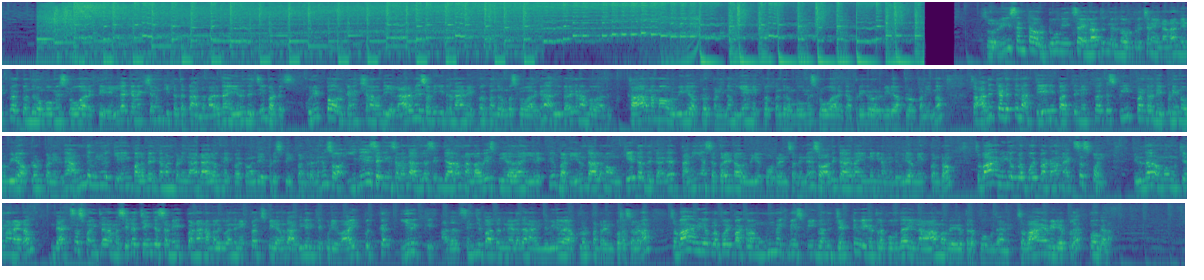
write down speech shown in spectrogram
ஸோ ரீசெண்டாக ஒரு டூ வீக்ஸாக எல்லாத்துக்கும் இருந்த ஒரு பிரச்சனை என்னன்னா நெட்வொர்க் வந்து ரொம்பவுமே ஸ்லோவாக இருக்கு. எல்லா கனெக்ஷனும் கிட்டத்தட்ட அந்த மாதிரி தான் இருந்துச்சு. பட் குறிப்பாக ஒரு கனெக்ஷனை வந்து எல்லாருமே சொல்லிக்கிட்டு இருந்தாங்க நெட்வொர்க் வந்து ரொம்ப ஸ்லோவாக இருக்குன்னு. அதுக்கு பிறகு நம்ம அது காரணமாக ஒரு வீடியோ அப்லோட் பண்ணியிருந்தோம். ஏன் நெட்வொர்க் வந்து ரொம்பவுமே ஸ்லோவாக இருக்கு அப்படிங்கிற ஒரு வீடியோ அப்லோட் பண்ணியிருந்தோம். ஸோ அதுக்கடுத்து நான் தேடி பார்த்து நெட்வொர்க் ஸ்பீட் பண்றது எப்படின்னு ஒரு வீடியோ அப்லோட் பண்ணியிருந்தேன். அந்த வீடியோ கீழேயும் பல பேர் கமெண்ட் பண்ணியிருந்தாங்க டயலாக் நெட்வொர்க் வந்து எப்படி ஸ்பீட் பண்றதுன்னு. ஸோ இதே செட்டிங்ஸை வந்து அதில் செஞ்சாலும் நல்லாவே ஸ்பீடாக தான் இருக்கு. பட் இருந்தாலும் அவங்க கேட்டதுக்காக தனியாக செப்பரேட்டாக ஒரு வீடியோ போடுறேன்னு சொல்லியிருந்தேன். ஸோ அதுக்காக தான் இன்னைக்கு நம்ம இந்த வீடியோ மேக் பண்றோம். சோ வாங்க வீடியோக்குள்ள போய் பார்க்கலாம். அக்சஸ் பாயிண்ட் இதுதான் ரொம்ப முக்கியமான இடம். இந்த அக்சஸ் பாயிண்ட்ல நம்ம சில சேஞ்சஸ் மேக் பண்ணா நம்மளுக்கு வந்து நெட்வொர்க் ஸ்பீடை வந்து அதிகரிக்கக்கூடிய வாய்ப்புகள் இருக்கு. அதை செஞ்சு பார்த்ததுனால தான் நான் இந்த வீடியோ அப்லோட் பண்றேன்னு கூட சொல்லலாம். சோ வாங்க வீடியோக்குள்ள போய் பார்க்கலாம். உண்மைக்குமே ஸ்பீட் வந்து ஜெட் வேகத்துல போகுதா இல்ல ஆம வேகத்துல போகுதான்னு. சோ வாங்க வீடியோக்குள்ள போகலாம்.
